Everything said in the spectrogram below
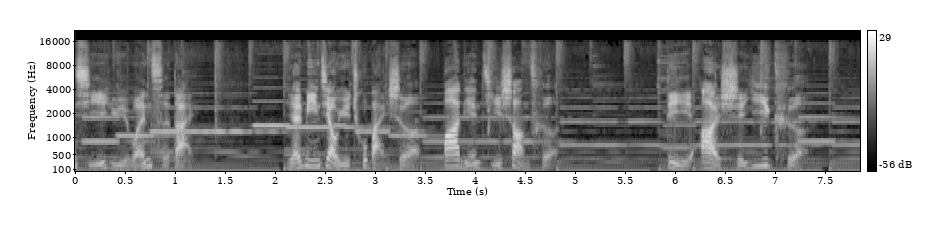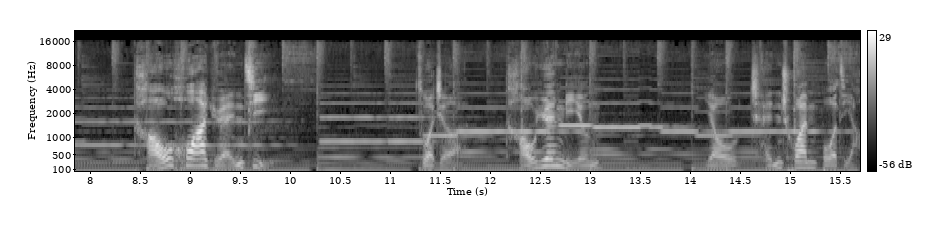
禧语文磁带，人民教育出版社八年级上册，第二十一课《桃花源记》，作者陶渊明，由陈川播讲。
